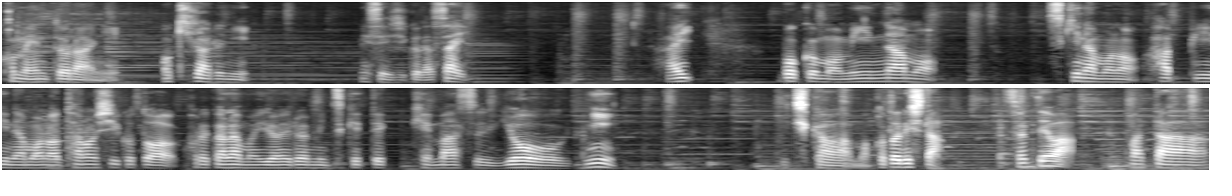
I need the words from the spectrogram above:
コメント欄にお気軽にメッセージください。はい。僕もみんなも好きなものハッピーなもの楽しいことをこれからもいろいろ見つけてけますように。市川誠でした。それではまた。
